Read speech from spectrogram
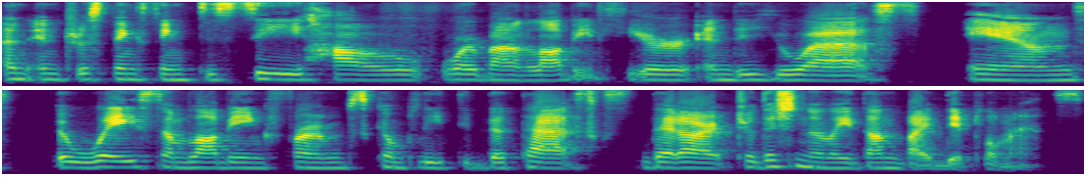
an interesting thing to see how Orban lobbied here in the US and the way some lobbying firms completed the tasks that are traditionally done by diplomats.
